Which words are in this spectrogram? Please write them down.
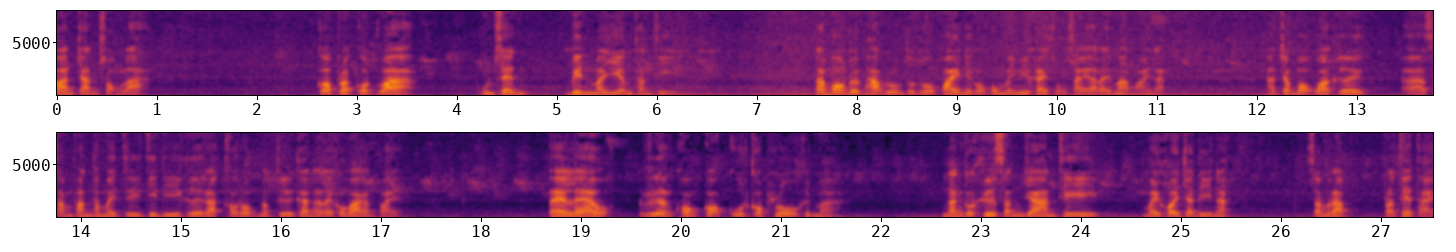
บ้านจันทร์สองล่า ก็ปรากฏว่าฮุนเซนบินมาเยี่ยมทันที ถ้ามองโดยภาพรวมทั่วๆไปเนี่ยก็คงไม่มีใครสงสัยอะไรมากมายนะอาจจะบอกว่าเคยสัมพันธไมตรีที่ดีเคยรักเคารพนับถือกันอะไรก็ว่ากันไป แต่แล้วเรื่องของเกาะกูดก็โผล่ขึ้นมา นั่นก็คือสัญญาณที่ไม่ค่อยจะดีนักสำหรับประเทศไทย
